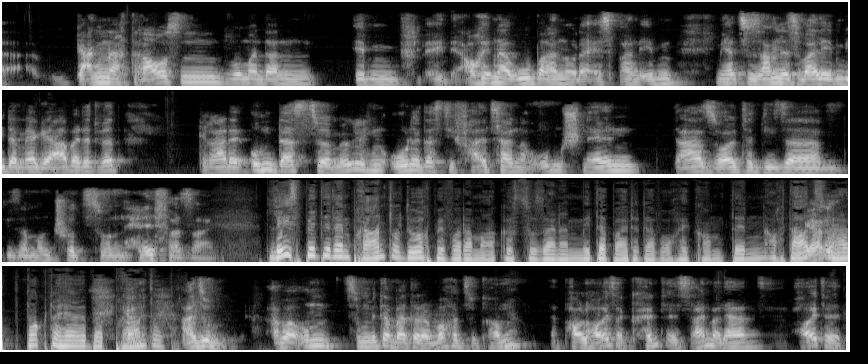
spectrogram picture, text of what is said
Gang nach draußen, wo man dann eben auch in der U-Bahn oder S-Bahn eben mehr zusammen ist, weil eben wieder mehr gearbeitet wird. Gerade um das zu ermöglichen, ohne dass die Fallzahlen nach oben schnellen, da sollte dieser, dieser Mundschutz so ein Helfer sein. Lest bitte den Prantl durch, bevor der Markus zu seinem Mitarbeiter der Woche kommt, denn auch dazu Gerne. hat Dr. Herbert Prantl. Also, aber um zum Mitarbeiter der Woche zu kommen, ja. Paul Häuser könnte es sein, weil er hat heute,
